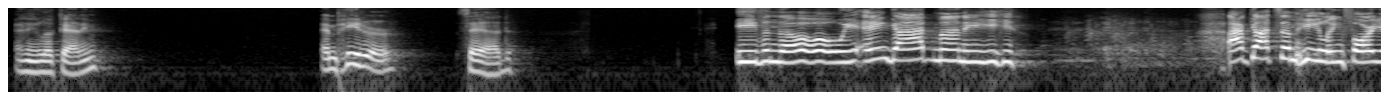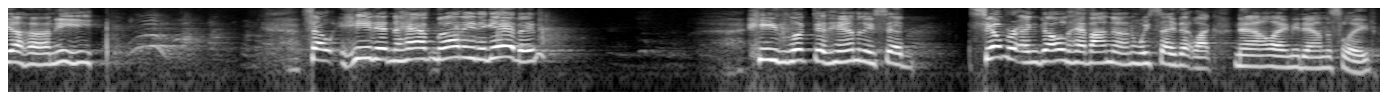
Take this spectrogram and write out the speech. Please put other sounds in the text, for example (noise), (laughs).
And he looked at him and Peter said, Even though we ain't got money, I've got some healing for you, honey. So he didn't have money to give him. He looked at him and he said, Silver and gold have I none. And we say that like, now lay me down to sleep.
